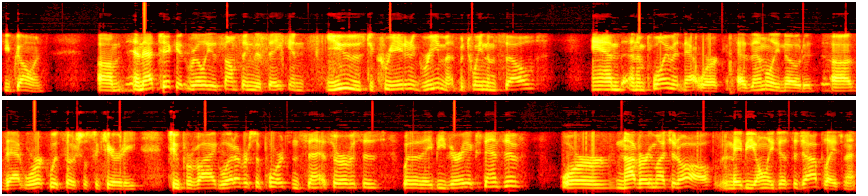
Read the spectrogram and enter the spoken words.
keep going. Um, and that ticket really is something that they can use to create an agreement between themselves and an employment network, as Emily noted, uh, that work with Social Security to provide whatever supports and services, whether they be very extensive or not very much at all, maybe only just a job placement,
